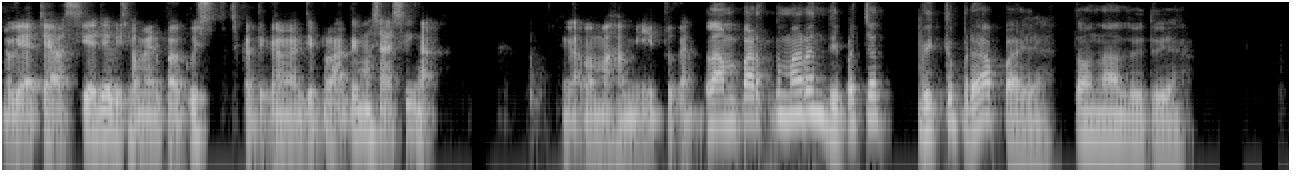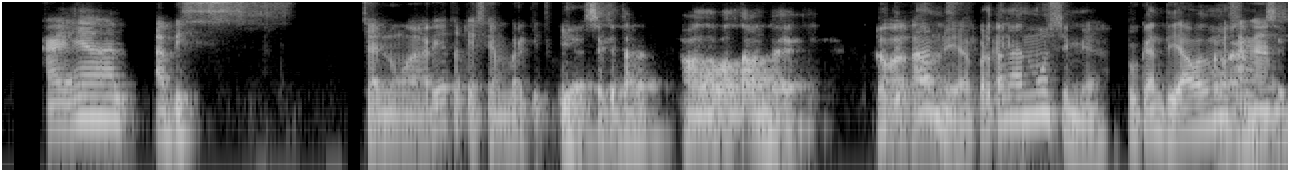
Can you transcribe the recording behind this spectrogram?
Ngelihat Chelsea aja bisa main bagus ketika ganti pelatih, masa sih nggak nggak memahami itu kan. Lampard kemarin dipecat week keberapa ya tahun lalu itu ya? Kayaknya habis Januari atau Desember gitu. Iya, sekitar awal-awal tahun lah ya. Berarti Awal tahun anu ya, pertengahan musim ya, bukan di awal musim. Pertengahan. musim.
